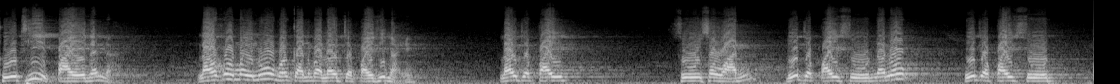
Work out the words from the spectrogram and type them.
คือที่ไปนั้นน่ะเราก็ไม่รู้เหมือนกันว่าเราจะไปที่ไหน เราจะไปสู่สวรรค์ หรือจะไปสู่นรก หรือจะไปสู่ไป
